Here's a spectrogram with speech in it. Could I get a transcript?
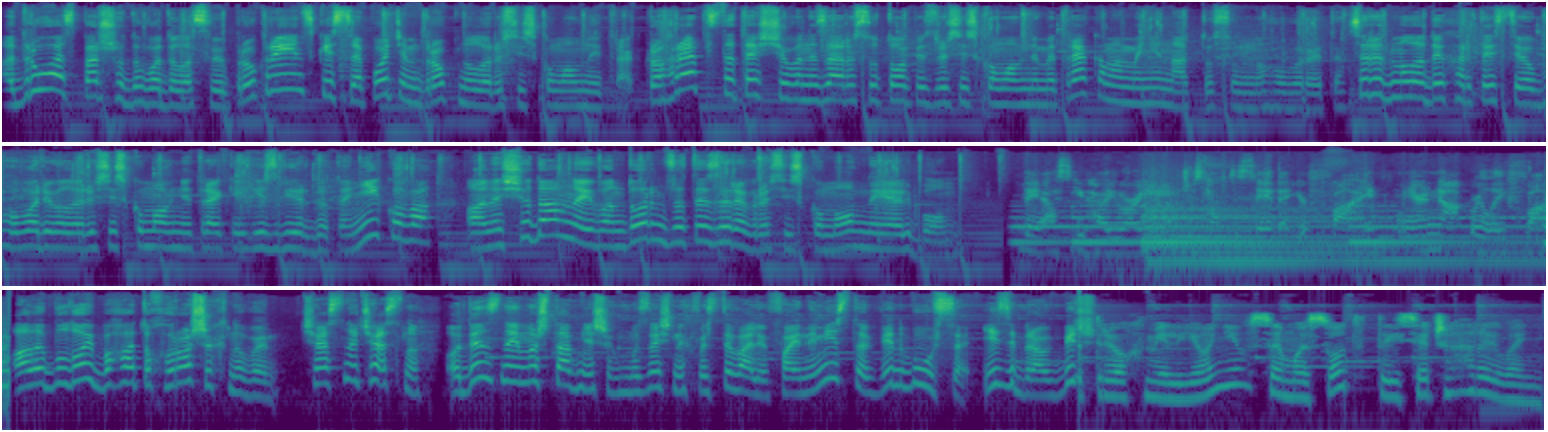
А друга спершу доводила свою проукраїнськість, а потім дропнула російськомовний трек. Про Гребс та те, що вони зараз у топі з російськомовними треками, мені надто сумно говорити. Серед молодих артистів обговорювали російськомовні треки Гізвірдо та Нікова. А нещодавно Іван Дорн затизерив російськомовний альбом. They ask you how you are, you just have to say that you're fine when you're not really fine. Але було й багато хороших новин. Чесно, чесно, один з наймасштабніших музичних фестивалів Файне місто відбувся і зібрав більше 3 мільйонів 700 тисяч гривень.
